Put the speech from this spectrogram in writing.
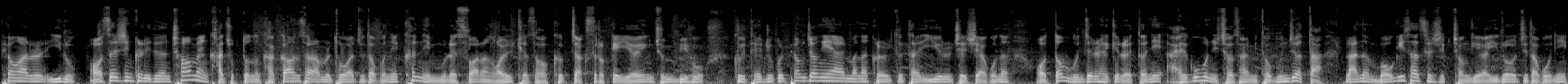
평화를 이룩. 어쌔신 클리드는 처음엔 가족 또는 가까운 사람을 도와주다 보니 큰 인물의 수하랑 얽혀서 급작스럽게 여행 준비 후 그 대륙을 평정해야 할 만한 그럴듯한 이유를 제시하고는 어떤 문제를 해결했더니 알고 보니 저 사람이 더 문제였다 라는 먹이사슬식 전개가 이루어지다 보니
